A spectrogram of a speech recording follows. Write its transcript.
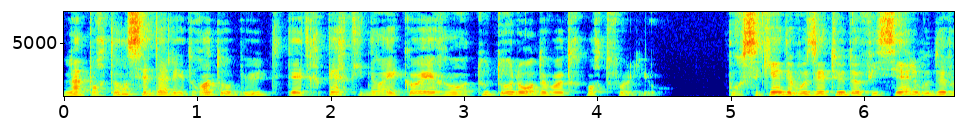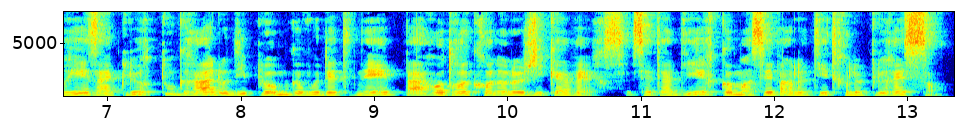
L'important c'est d'aller droit au but, d'être pertinent et cohérent tout au long de votre portfolio. Pour ce qui est de vos études officielles, vous devriez inclure tout grade ou diplôme que vous détenez par ordre chronologique inverse, c'est-à-dire commencer par le titre le plus récent.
